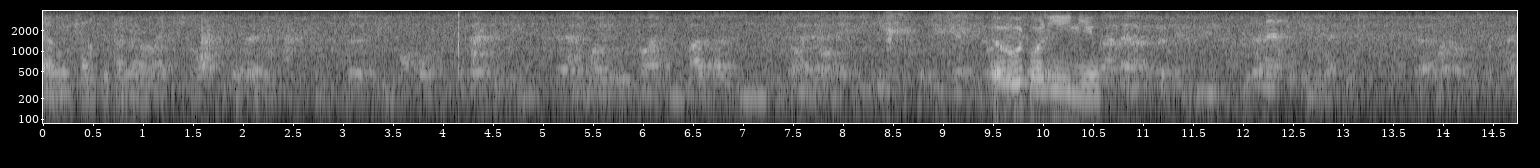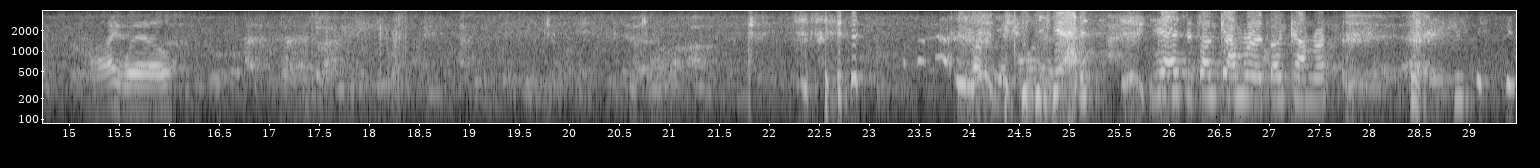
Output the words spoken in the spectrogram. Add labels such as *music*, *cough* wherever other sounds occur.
Only you. I will. *laughs* *laughs* yes! Yes, it's on camera, it's on camera. *laughs*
